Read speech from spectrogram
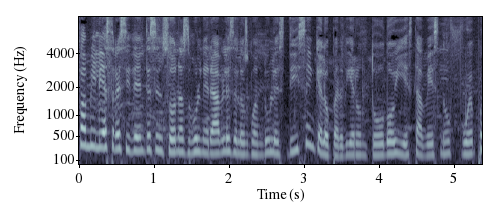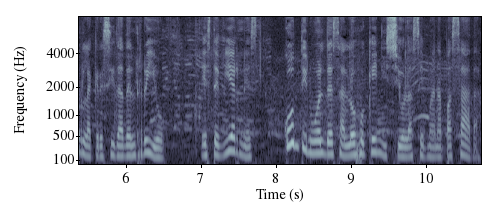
Familias residentes en zonas vulnerables de los guandules dicen que lo perdieron todo y esta vez no fue por la crecida del río. Este viernes continuó el desalojo que inició la semana pasada.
